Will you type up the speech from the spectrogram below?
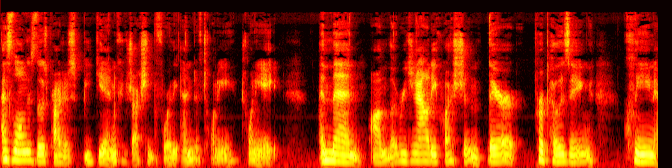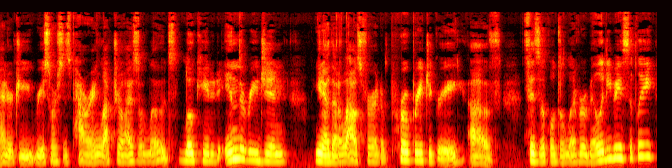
as long as those projects begin construction before the end of 2028. And then on the regionality question, they're proposing clean energy resources powering electrolyzer loads located in the region, you know, that allows for an appropriate degree of physical deliverability, basically.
